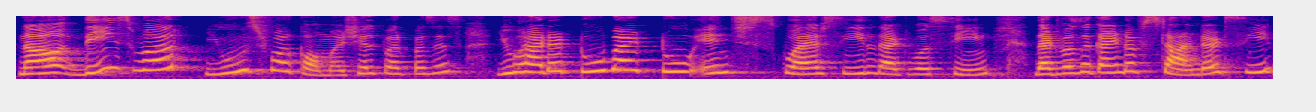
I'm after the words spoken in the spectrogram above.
Now these were used for commercial purposes. You had a 2 by 2 inch square seal that was seen that was a kind of standard seal.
